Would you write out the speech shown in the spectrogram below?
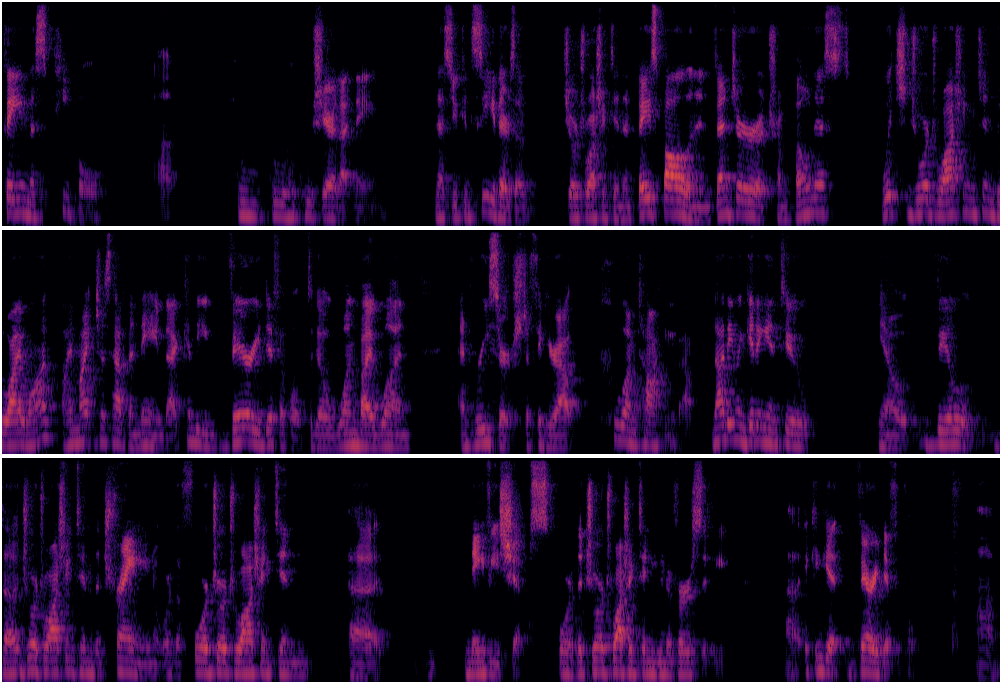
famous people uh, who, who, who share that name. And as you can see, there's a George Washington in baseball, an inventor, a trombonist. Which George Washington do I want? I might just have the name. That can be very difficult to go one by one and research to figure out who I'm talking about. Not even getting into, you know, the, the George Washington, the train, or the four George Washington uh, Navy ships, or the George Washington University. Uh, it can get very difficult. Um,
